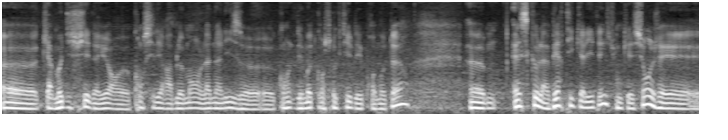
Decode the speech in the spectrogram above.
euh, qui a modifié d'ailleurs euh, considérablement l'analyse euh, des modes constructifs des promoteurs. Est-ce que la verticalité, c'est une question, j'ai,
